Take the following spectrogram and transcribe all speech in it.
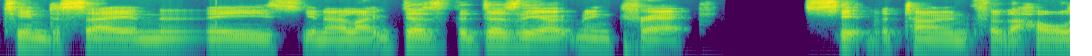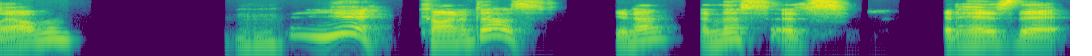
tend to say in these, you know, like does the does the opening track set the tone for the whole album? Mm-hmm. Yeah, kind of does. You know, and this it's it has that.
